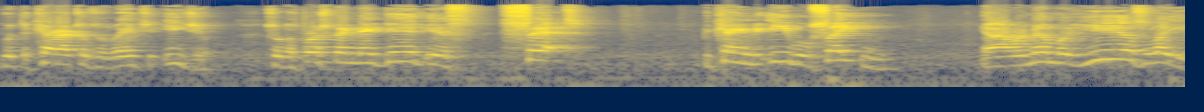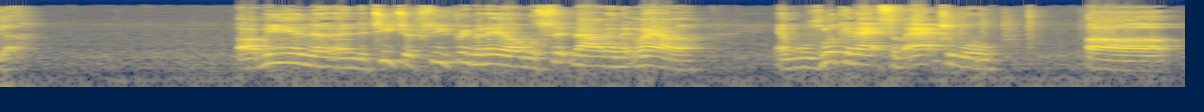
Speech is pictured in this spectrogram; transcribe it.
with the characters of ancient Egypt. So the first thing they did is Set became the evil Satan. And I remember years later, uh, me and the, and the teacher, C. Freeman L., was sitting out in Atlanta and was looking at some actual uh,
